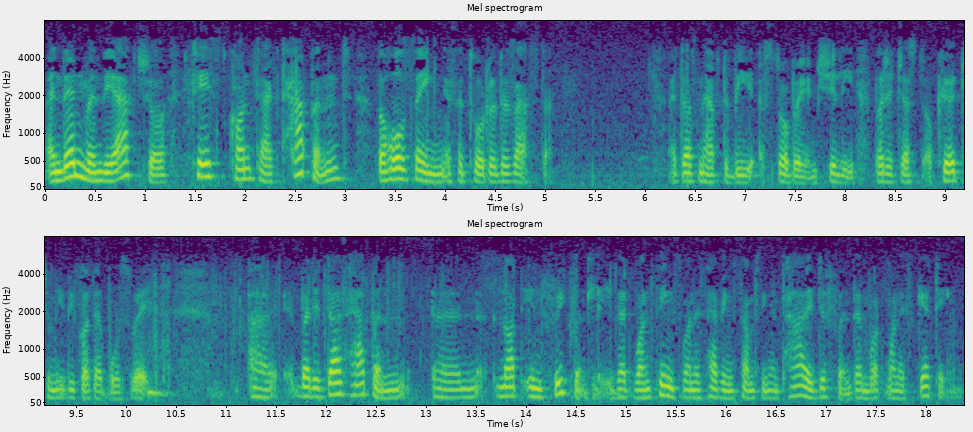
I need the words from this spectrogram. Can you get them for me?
and then when the actual taste contact happened, the whole thing is a total disaster. It doesn't have to be a strawberry and chili, but it just occurred to me because I both read. Uh, but it does happen uh, not infrequently that one thinks one is having something entirely different than what one is getting.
